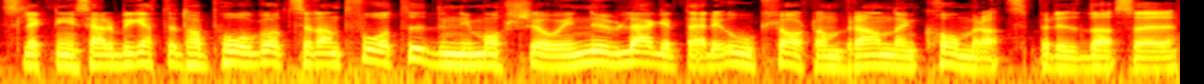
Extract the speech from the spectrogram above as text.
Släckningsarbetet har pågått sedan tvåtiden i morse och i nuläget är det oklart om branden kommer att sprida sig.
